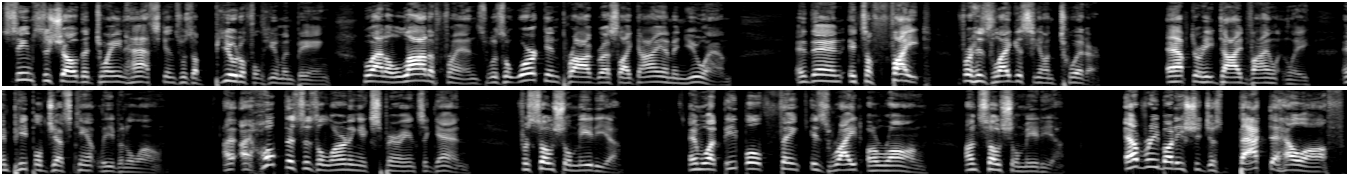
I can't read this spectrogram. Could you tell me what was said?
seems to show that Dwayne Haskins was a beautiful human being who had a lot of friends, was a work in progress like I am and you am. And then it's a fight for his legacy on Twitter after he died violently, and people just can't leave it alone. I, I hope this is a learning experience again for social media and what people think is right or wrong on social media. Everybody should just back the hell off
